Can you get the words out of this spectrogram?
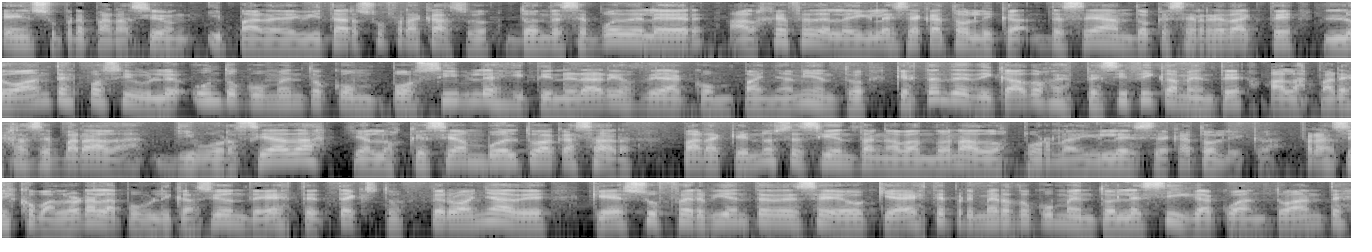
en su preparación y para evitar su fracaso, donde se puede leer al jefe de la Iglesia Católica deseando que se redacte lo antes posible un documento con posibles itinerarios de acompañamiento que estén dedicados específicamente a las parejas separadas, divorciadas y a los que se han vuelto a casar para que no se sientan abandonados por la Iglesia Católica. Francisco valora la publicación de este texto, pero añade que es su ferviente deseo que a este primer documento le siga cuanto antes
